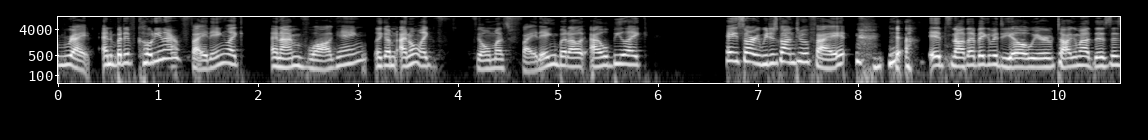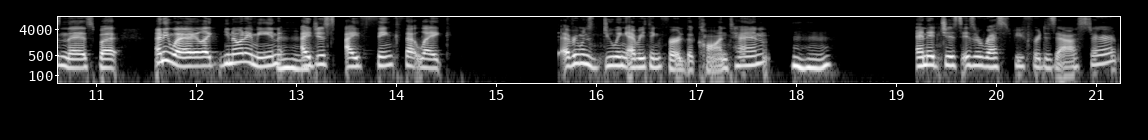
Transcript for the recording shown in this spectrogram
Right. And but if Cody and I are fighting like and I'm vlogging, like I'm, I don't like film us fighting, but I'll I will be like, "Hey, sorry, we just got into a fight. Yeah. it's not that big of a deal. We were talking about this this, and this, but anyway, like, you know what I mean? Mhm. I just I think that like everyone's doing everything for the content Mm-hmm. and it just is a recipe for disaster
